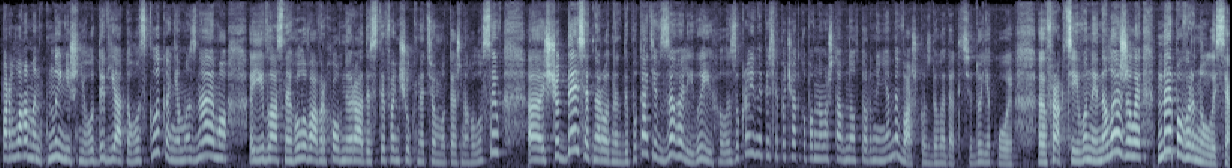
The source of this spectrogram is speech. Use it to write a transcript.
парламент нинішнього дев'ятого скликання. Ми знаємо, і власне голова Верховної Ради Стефанчук на цьому теж наголосив, е, що 10 народних депутатів взагалі виїхали з України після початку повномасштабного вторгнення. Неважко здогадатися, до якої е, фракції вони належали, не повернулися.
